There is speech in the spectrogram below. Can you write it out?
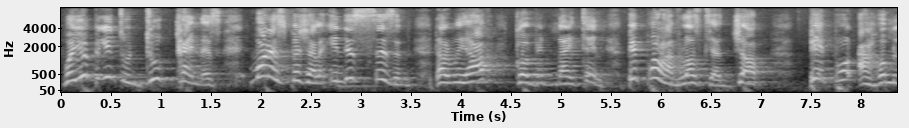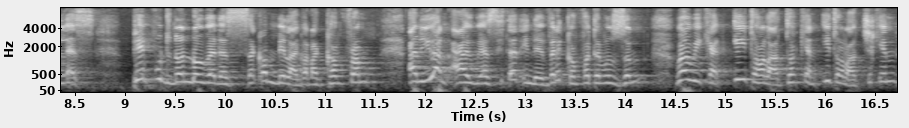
when you begin to do kindness, more especially in this season that we have COVID 19, people have lost their job, people are homeless, People do not know where the second meal are to come from. And you and I, we are seated in a very comfortable zone where we can eat all our turkey and eat all our chicken,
